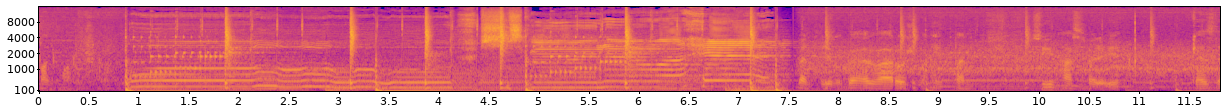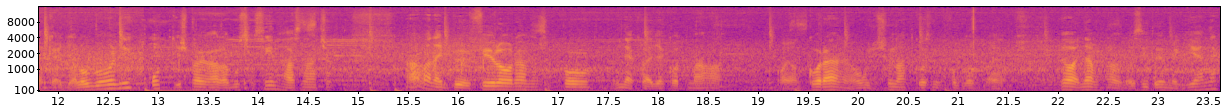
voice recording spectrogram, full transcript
Nagymaroska. Bent vagyok a belvárosban, éppen színház felé kezdek el gyalogolni. Ott is megáll a busz a színháznál, csak hát van egy bő fél órám, és akkor minek legyek ott már olyan korán, úgyis unatkozni fogok, mert jaj, nem halad az idő, meg ilyenek.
